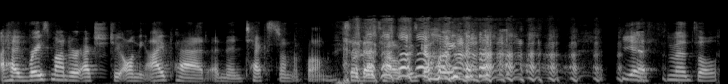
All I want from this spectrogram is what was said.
I had Race Monitor actually on the iPad and then text on the phone. So that's how it was going. yes, mental.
